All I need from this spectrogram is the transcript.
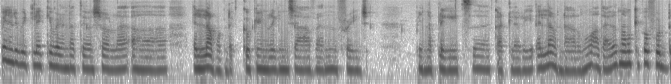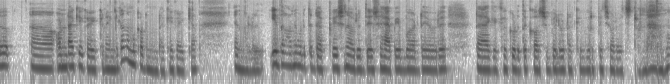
പിന്നെ ഒരു വീട്ടിലേക്ക് വേണ്ട അത്യാവശ്യമുള്ള എല്ലാം ഉണ്ട്. കുക്കിംഗ് റേഞ്ച് അവൻ ഫ്രിഡ്ജ് പിന്നെ പ്ലേറ്റ്സ് കട്ട്ലറി എല്ലാം ഉണ്ടായിരുന്നു. അതായത് നമുക്കിപ്പോൾ ഫുഡ് ഉണ്ടാക്കി കഴിക്കണമെങ്കിൽ നമുക്ക് അവിടെ നിന്ന് ഉണ്ടാക്കി കഴിക്കാം എന്നുള്ളത്. ഇതാണ് ഇവിടുത്തെ ഡെക്കറേഷൻ അവർ ഉദ്ദേശിച്ച ഹാപ്പി ബർത്ത്ഡേ ഒരു ടാഗൊക്കെ കൊടുത്ത് കുറച്ച് ബലൂട്ടൊക്കെ വീർപ്പിച്ച് അവിടെ വെച്ചിട്ടുണ്ടായിരുന്നു.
